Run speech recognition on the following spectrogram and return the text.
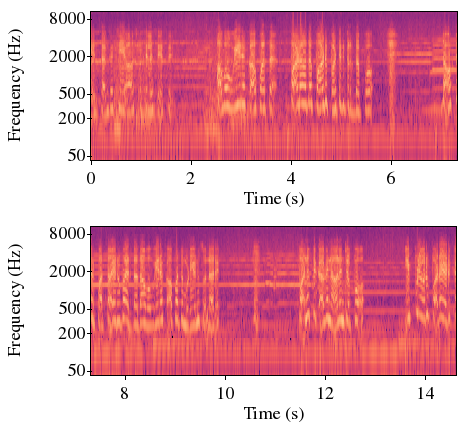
என் தங்கச்சி ஆஸ்பத்திரியில சேர்த்து அவ உயிரை காப்பாத்த படாத பாடுபட்டுக்கிட்டு இருந்தப்போ டாக்டர் பத்தாயிரம் ரூபாய் இருந்தாதான் அவ உயிரை காப்பாத்த முடியும்னு சொன்னாரு. பணத்துக்காக நான் அலைஞ்சப்போ இப்படி ஒரு படம் எடுக்க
